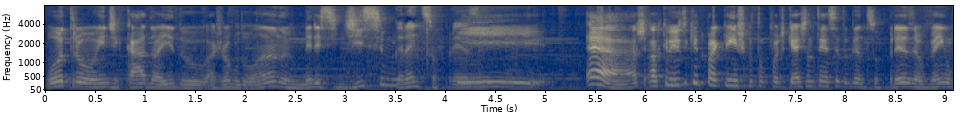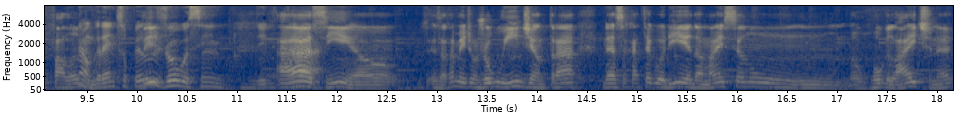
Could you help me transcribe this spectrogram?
Outro indicado aí do a jogo do ano, merecidíssimo. Grande surpresa. E é, acredito que para quem escuta o podcast não tenha sido grande surpresa, eu venho falando. Não, grande surpresa do jogo, assim. ah, tá... sim, é um, exatamente, um jogo indie entrar nessa categoria, ainda mais sendo um, um, um roguelite, né?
